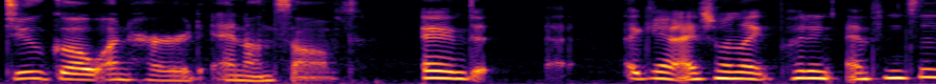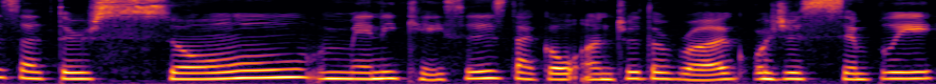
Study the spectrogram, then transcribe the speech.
do go unheard and unsolved. And uh, again, I just want to like put an emphasis that there's so many cases that go under the rug or just simply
